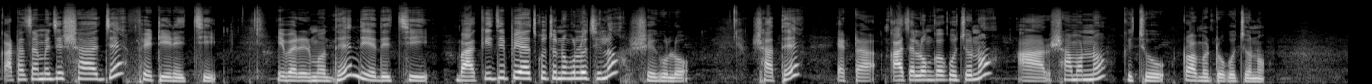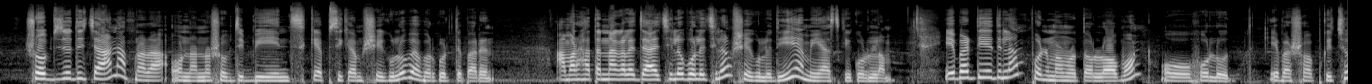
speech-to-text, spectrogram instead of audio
কাঁটা চামচের সাহায্যে ফেটিয়ে নিচ্ছি। এবার এর মধ্যে দিয়ে দিচ্ছি বাকি যে পেঁয়াজ কুচনোগুলো ছিল সেগুলো। সাথে একটা কাঁচা লঙ্কা কুচোনো আর সামান্য কিছু টমেটো কুচোনো। সবজি যদি চান, আপনারা অন্যান্য সবজি, বিনস, ক্যাপসিকাম সেগুলো ব্যবহার করতে পারেন। আমার হাতের নাগালে যা ছিল বলেছিলাম সেগুলো দিয়ে আমি আজকে করলাম। এবার দিয়ে দিলাম পরিমাণ মতো লবণ ও হলুদ। এবার সব কিছু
